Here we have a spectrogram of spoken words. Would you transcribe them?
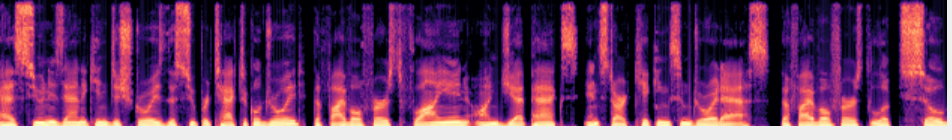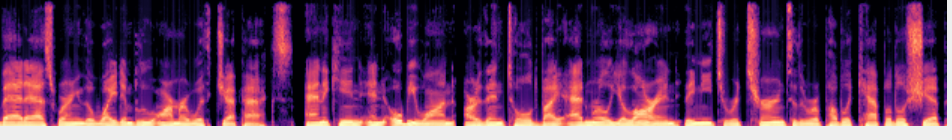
As soon as Anakin destroys the super tactical droid, the 501st fly in on jetpacks and start kicking some droid ass. The 501st looked so badass wearing the white and blue armor with jetpacks. Anakin and Obi-Wan are then told by Admiral Yularen they need to return to the Republic capital ship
